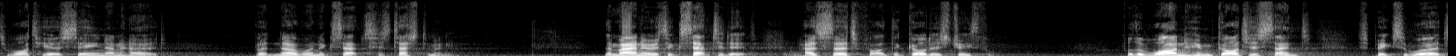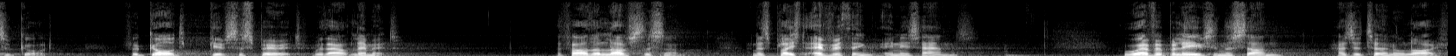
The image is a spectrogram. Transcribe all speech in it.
to what he has seen and heard, but no one accepts his testimony. The man who has accepted it has certified that God is truthful. For the one whom God has sent speaks the words of God, for God gives the Spirit without limit. The Father loves the Son and has placed everything in his hands. Whoever believes in the Son has eternal life,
